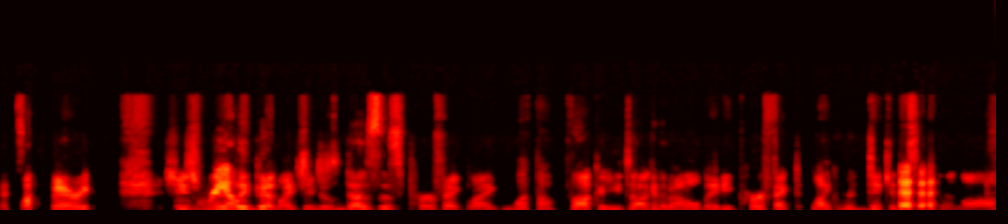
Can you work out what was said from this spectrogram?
It's like very she's really good like she just does this perfect like what the fuck are you talking about old lady? Perfect like ridiculous mother-in-law.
